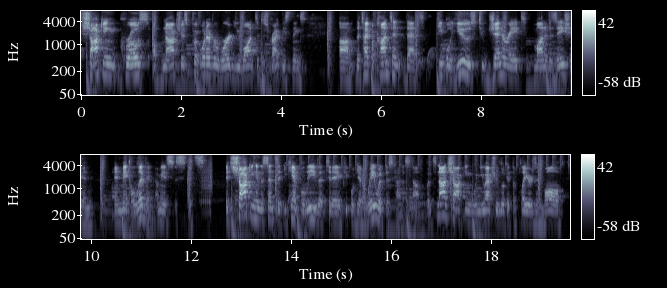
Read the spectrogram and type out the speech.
shocking, gross, obnoxious, put whatever word you want to describe these things, um, the type of content that people use to generate monetization and make a living. I mean, it's, it's, it's it's shocking in the sense that you can't believe that today people get away with this kind of stuff. But it's not shocking when you actually look at the players involved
